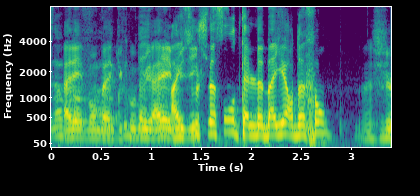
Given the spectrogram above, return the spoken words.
donc Allez, on- bon, on bah, du coup, Bye allez. Ah, il touche le fond, tel le bailleur de fond. Je...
